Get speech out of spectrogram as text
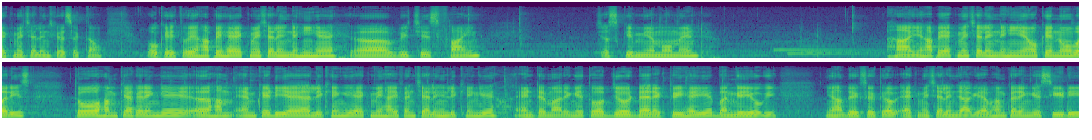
एक्मे चैलेंज कर सकता हूँ। ओके तो यहाँ पे है एक्मे चैलेंज नहीं है which is fine just give me a moment हाँ यहाँ पे एक्मे चैलेंज नहीं है ओके नो वरीज़ तो हम क्या करेंगे हम M K D I R लिखेंगे एक्मे हाइफन चैलेंज लिखेंगे एंटर मारेंगे तो अब जो डायरेक्टरी है ये बन गई होगी। यहाँ आप देख सकते हो, अब एक्मे चैलेंज आ गया। अब हम करेंगे सी डी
